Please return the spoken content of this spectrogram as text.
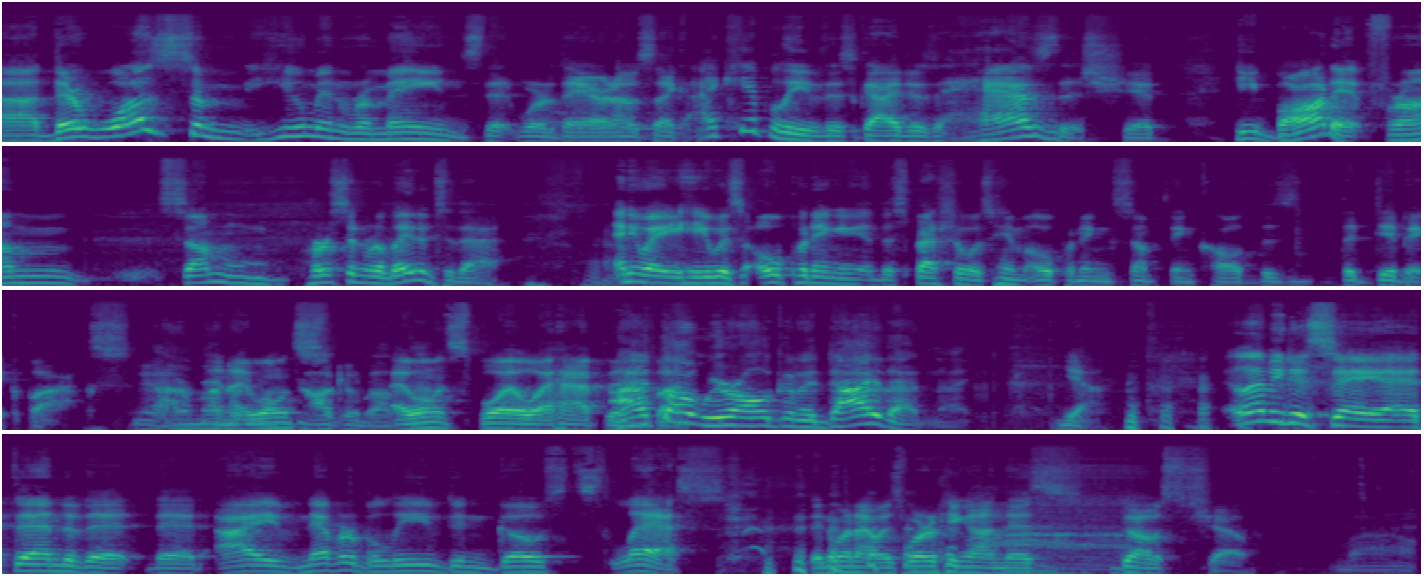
uh, there was some human remains that were there, and I was like, I can't believe this guy just has this shit. He bought it from some person related to that. Anyway, he was opening the special was him opening something called the the Dybbuk box. Yeah, I remember and I won't talking about I that. won't spoil what happened. I but- thought we were all going to die that night. yeah. Let me just say at the end of it that I've never believed in ghosts less than when I was working on this ghost show. Wow.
